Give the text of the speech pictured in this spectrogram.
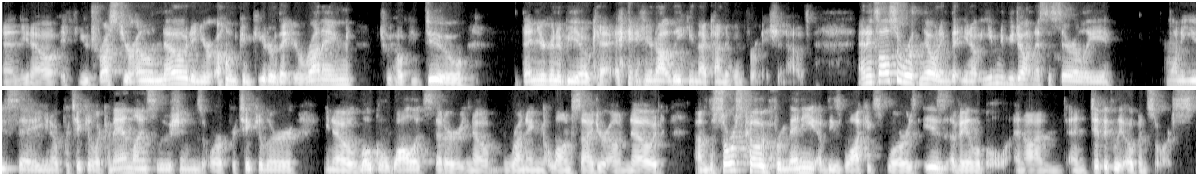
And you know, if you trust your own node and your own computer that you're running, which we hope you do, then you're going to be okay. you're not leaking that kind of information out. And it's also worth noting that you know, even if you don't necessarily want to use, say, you know, particular command line solutions or particular, you know, local wallets that are, you know, running alongside your own node, um, the source code for many of these block explorers is available and on and typically open source.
